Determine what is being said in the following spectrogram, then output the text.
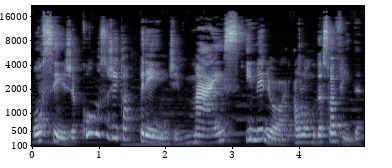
ou seja, como o sujeito aprende mais e melhor ao longo da sua vida,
